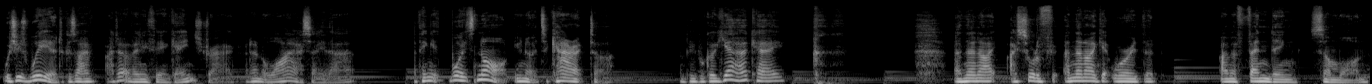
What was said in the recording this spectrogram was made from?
which is weird because I I don't have anything against drag. I don't know why I say that. I think it, well, it's not, you know, it's a character. And people go, yeah, okay. And then I, I sort of, and then I get worried that I'm offending someone.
